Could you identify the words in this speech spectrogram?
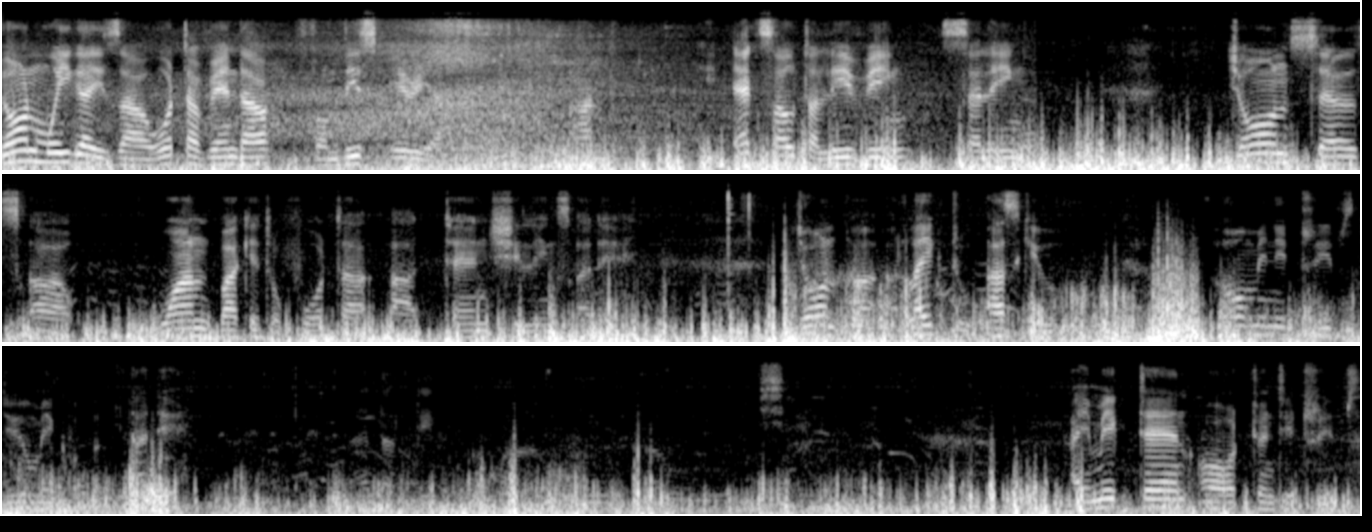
John Muiga is a water vendor from this area and he ekes out a living selling. John sells uh, one bucket of water at 10 shillings a day. John, uh, I'd like to ask you how many trips do you make in a day? I make 10 or 20 trips.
